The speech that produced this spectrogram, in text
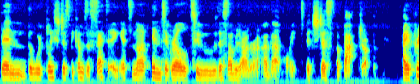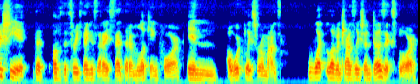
then the workplace just becomes a setting. It's not integral to the subgenre at that point. It's just a backdrop. I appreciate that of the three things that I said that I'm looking for in a workplace romance, what Love in Translation does explore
